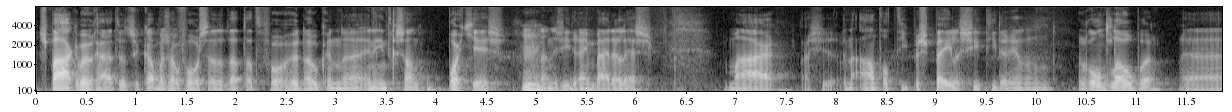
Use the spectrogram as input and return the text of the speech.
Spakenburg uit. Dus ik kan me zo voorstellen dat dat voor hun ook een, een interessant potje is. Mhm. En dan is iedereen bij de les. Maar als je een aantal type spelers ziet die erin rondlopen, eh,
